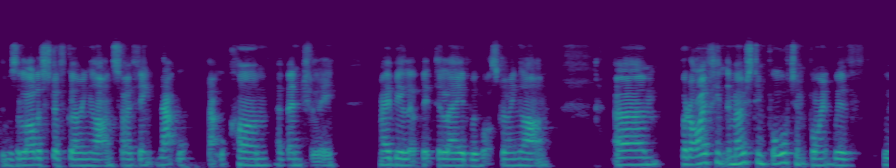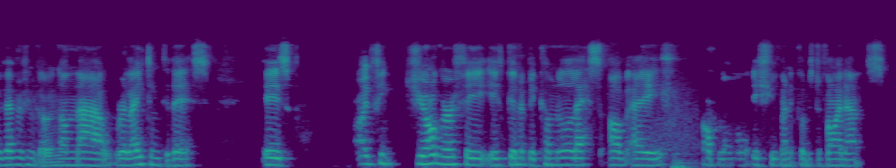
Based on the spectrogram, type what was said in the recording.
There was a lot of stuff going on, so I think that will that will come eventually. Maybe a little bit delayed with what's going on. Um, but I think the most important point with with everything going on now relating to this is I think geography is going to become less of a problem or issue when it comes to finance.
